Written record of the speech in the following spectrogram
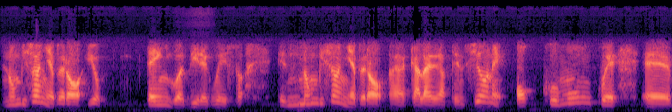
non bisogna però, io tengo a dire questo, eh, non bisogna però eh, calare l'attenzione o comunque eh,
